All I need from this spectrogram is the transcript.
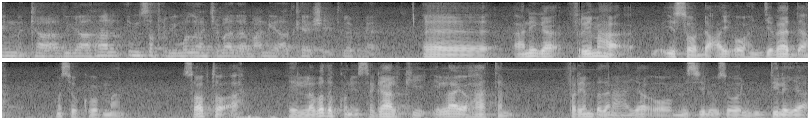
in ka adiga ahaan imsa fariimood oo hanjabaada macnihi aad ka heshay telefonka aniga fariimaha ii soo dhacay oo hanjabaad ah ma soo koobmaan sababtoo ah ee labada kun iyo sagaalkii ilaa iyo haatan fariin badan haya oo masjid u soo waa lagu dilayaa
